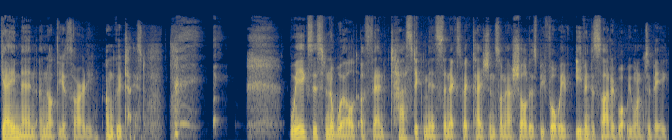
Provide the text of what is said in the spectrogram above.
gay men are not the authority on good taste. we exist in a world of fantastic myths and expectations on our shoulders before we've even decided what we want to be.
